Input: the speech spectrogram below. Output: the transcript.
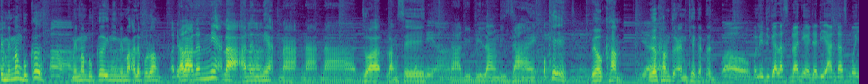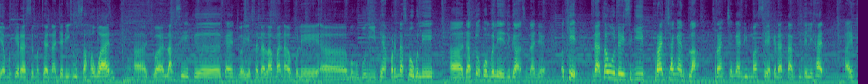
Eh ha. memang buka. Ha. Memang buka ini ha. memang ada peluang. Ada Kalau peluang. ada niat lah, ada ha. niat nak nak nak jual langsir, langsir ha. nak dibilang design. Okey. Mm-hmm. Welcome. Yeah. Welcome to MK Curtain. Wow, boleh jugalah sebenarnya. Jadi anda semua yang mungkin rasa macam nak jadi usahawan, hmm. uh, jual langsir ke, kan, jual hiasan dalaman, uh, boleh uh, menghubungi pihak Pernas pun boleh, uh, Datuk pun boleh juga sebenarnya. Okey, nak tahu dari segi perancangan pula, perancangan di masa yang akan datang. Kita lihat uh, MK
